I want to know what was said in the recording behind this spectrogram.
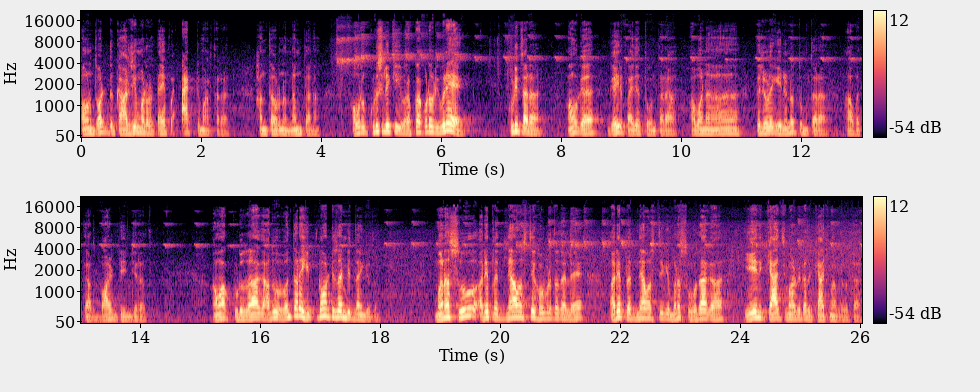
ಅವನು ದೊಡ್ಡ ಕಾಳಜಿ ಮಾಡೋರು ಟೈಪ್ ಆ್ಯಕ್ಟ್ ಮಾಡ್ತಾರೆ. ಅಂಥವ್ರನ್ನ ನಂಬ್ತಾನೆ. ಅವರು ಕುಡಿಸ್ಲಿಕ್ಕೆ ಇವ್ರು ರೊಕ್ಕ ಕೊಡೋರು ಇವರೇ. ಕುಡಿತಾರ. ಅವಾಗ ಗೈರು ಫಾಯ್ದೆ ತೊಗೊತಾರ. ಅವನ ತಲೆಯೊಳಗೆ ಏನೇನೋ ತುಂಬ್ತಾರೆ. ಆ ಹೊತ್ತೆ ಅದು ಭಾಳ ಡೇಂಜರ್ ಅದು. ಅವ ಕುಡಿದಾಗ ಅದು ಒಂಥರ ಹಿಪ್ನೋಟಿಸಮ್ ಇದ್ದಂಗೆ ಇದು ಮನಸ್ಸು ಅರೆ ಪ್ರಜ್ಞಾವಸ್ಥೆಗೆ ಹೋಗ್ಬಿಡ್ತದಲ್ಲೇ ಅರೆ ಪ್ರಜ್ಞಾವಸ್ಥೆಗೆ ಮನಸ್ಸು ಹೋದಾಗ ಏನು ಕ್ಯಾಚ್ ಮಾಡಬೇಕು ಅದು ಕ್ಯಾಚ್ ಮಾಡಿಬಿಡ್ತದೆ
